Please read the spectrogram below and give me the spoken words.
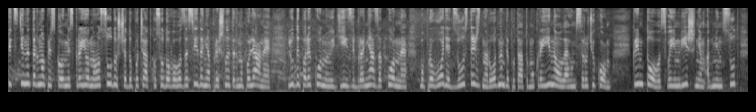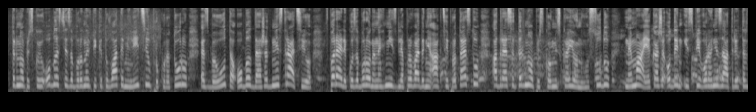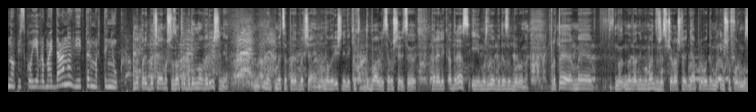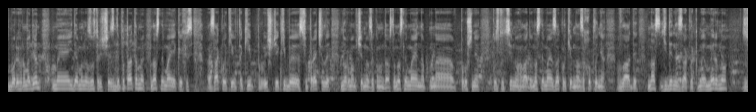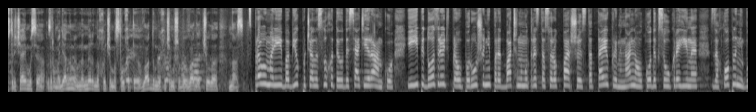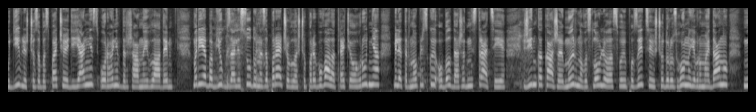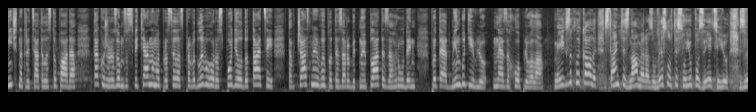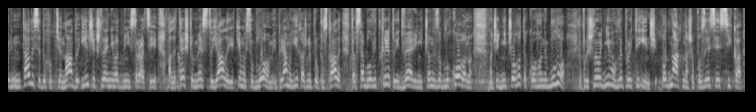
Під стіни Тернопільського міськрайонного суду ще до початку судового засідання прийшли тернополяни. Люди переконують, їх зібрання законне, бо проводять зустріч з народним депутатом України Олегом Сирочуком. Крім того, своїм рішенням адмінсуд Тернопільської області заборонив пікетувати міліцію, прокуратуру, СБУ та облдержадміністрацію. В переліку заборонених місць для проведення акцій протесту адреси Тернопільського міськрайонного суду немає, каже один із співорганізаторів Тернопільського Євромайдану Віктор Мартинюк. Ми передбачаємо, що завтра буде нове рішення. Ну, ми це передбачаємо. Нове рішення, в яких додавляться, розшириться перелік адрес і, можливо, буде заборона. Проте ми на даний момент вже з вчорашнього дня проводимо іншу форму зборів громадян. Ми йдемо на зустріч з депутатами. У нас немає якихось закликів, такі які би суперечили нормам чинного законодавства. У нас немає на, на порушення конституційного ладу. У нас немає закликів на захоплення влади. У нас єдиний заклик. Ми мирно зустрічаємося з громадянами. Ми мирно хочемо слухати владу. Ми хочемо, щоб влада чула нас. Справу Марії Бабюк почали слухати о 10 ранку. Її підозрюють в правопорушенні, передбаченому 341 статтею Кримінального кодексу України захоплені будівлі, що забезпечує діяльність органів державної влади. Марія Бабюк в залі суду не заперечувала, що перебувала 3 грудня біля Тернопільської облдержадміністрації. Жінка каже, мирно висловлювала свою позицію щодо розгону Євромайдану в ніч на 30 листопада. Також разом з освітянами просила справедливого розподілу дотацій та вчасної виплати заробітної плати за грудень. Проте адмінбудівлю не захоплювала. Ми їх закликали, станьте з нами разом, висловте свою позицію, зверталися до Хоптяна, до інших членів адміністрації. Але те, що ми стояли якимось облогом і прямо їх аж не пропускали, та все було відкрито, і двері, нічого не заблоковано. Значить, нічого такого не було. Прийшли одні, могли пройти інші. Однак наша позиція стійка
